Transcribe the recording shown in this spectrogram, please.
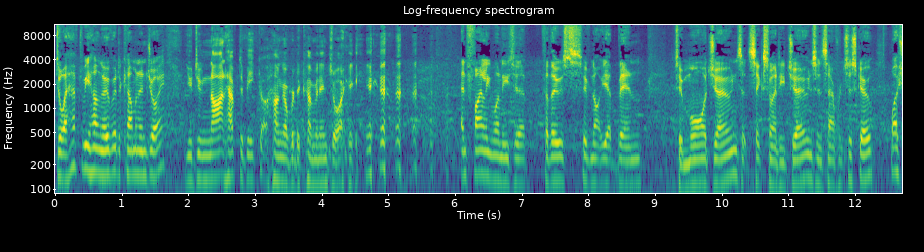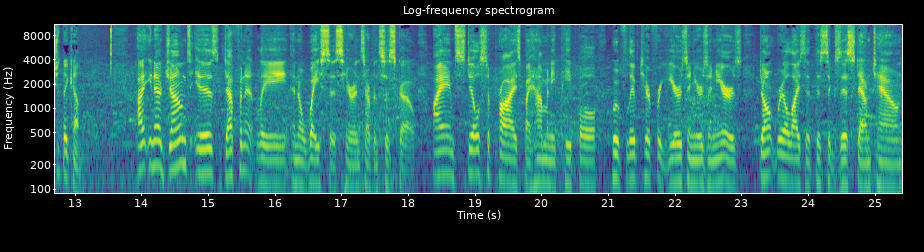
Do I have to be hungover to come and enjoy? You do not have to be hungover to come and enjoy. And finally, Juanita, for those who've not yet been to Moore Jones at 620 Jones in San Francisco, why should they come? You know, Jones is definitely an oasis here in San Francisco. I am still surprised by how many people who have lived here for years and years and years don't realize that this exists downtown,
